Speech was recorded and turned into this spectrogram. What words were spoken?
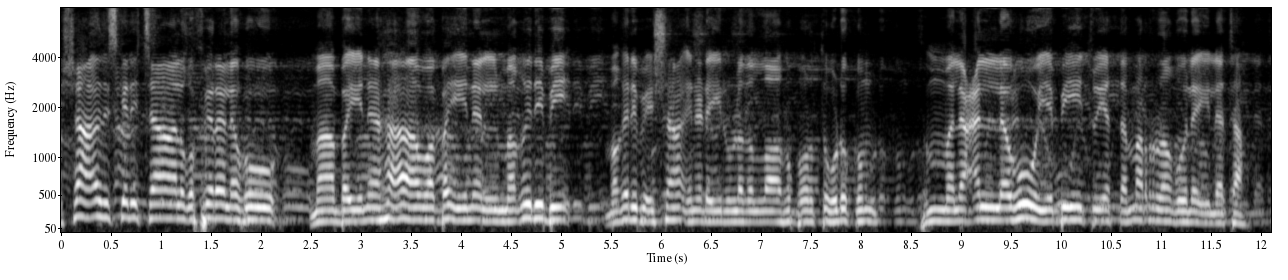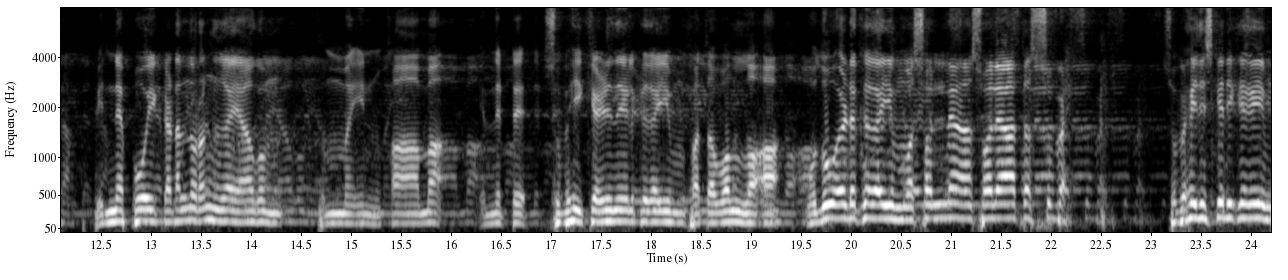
ഇഷാ നിസ്കരിച്ചാൽ ഗുഫിറലഹു മാ ബൈനഹ വ ബൈനൽ മഗ്രിബി. മഗ്രിബ് ഇഷാഇനിടയിലുള്ളത് അല്ലാഹു പുറത്തു കൊടുക്കും. സുമ്മ ലഅല്ലഹു യബീതു യതമർറഗു ലൈലത. പിന്നെ പോയി കടന്നുറങ്ങുകയാകും. സുമ്മ ഇൻ ഖാമ. എന്നിട്ട് സുബ്ഹിക്ക് എഴുന്നേൽക്കുകയും ഫതവല്ല. വുദു എടുക്കുകയും വസല്ല സ്വലാത്ത സുബ്ഹ്. സുബ്ഹി നിസ്കരിക്കുകയും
